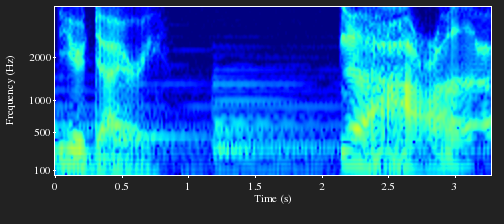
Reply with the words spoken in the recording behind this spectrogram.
Dear Diary.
